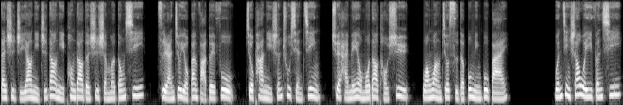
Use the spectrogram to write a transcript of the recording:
但是只要你知道你碰到的是什么东西，自然就有办法对付。就怕你身处险境，却还没有摸到头绪，往往就死得不明不白。文景稍微一分析，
